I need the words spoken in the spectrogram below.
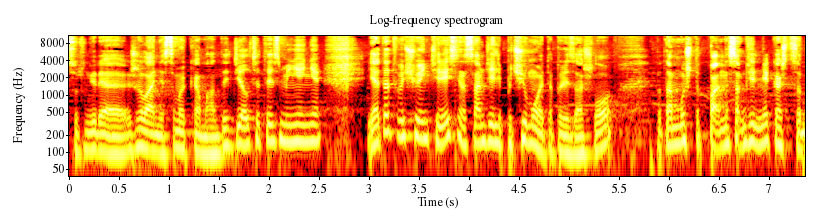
собственно говоря, желания самой команды делать это изменение. И от этого еще интереснее, на самом деле, почему это произошло. Потому что, на самом деле, мне кажется,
